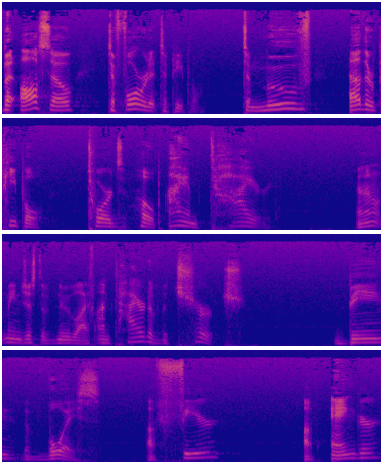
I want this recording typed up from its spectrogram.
but also to forward it to people, to move other people towards hope. I am tired. And I don't mean just of new life. I'm tired of the church being the voice of fear, of anger,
